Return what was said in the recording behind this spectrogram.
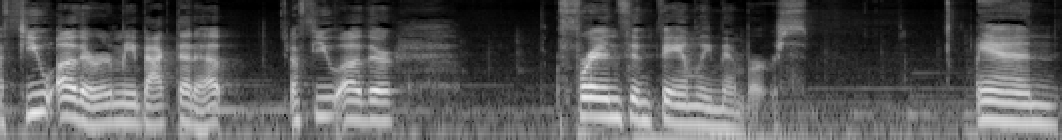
a few other, let me back that up, a few other friends and family members. And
